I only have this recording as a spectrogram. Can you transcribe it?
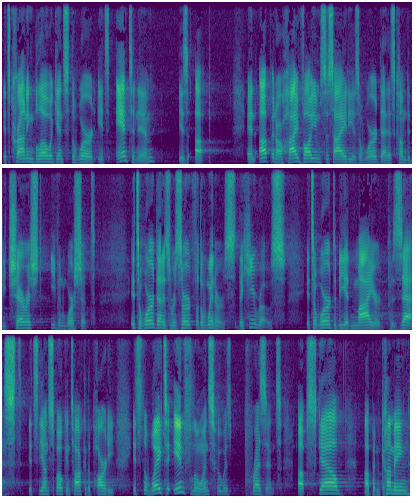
Its crowning blow against the word, its antonym, is up. And up in our high volume society is a word that has come to be cherished, even worshiped. It's a word that is reserved for the winners, the heroes. It's a word to be admired, possessed. It's the unspoken talk of the party. It's the way to influence who is present. Upscale, up and coming,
